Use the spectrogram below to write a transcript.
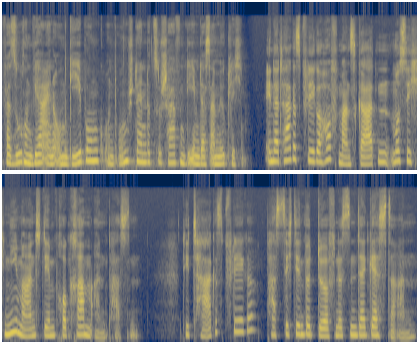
versuchen wir eine Umgebung und Umstände zu schaffen, die ihm das ermöglichen. In der Tagespflege Hoffmannsgarten muss sich niemand dem Programm anpassen. Die Tagespflege passt sich den Bedürfnissen der Gäste an.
